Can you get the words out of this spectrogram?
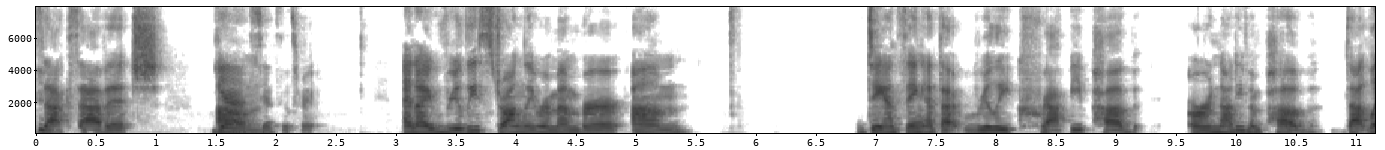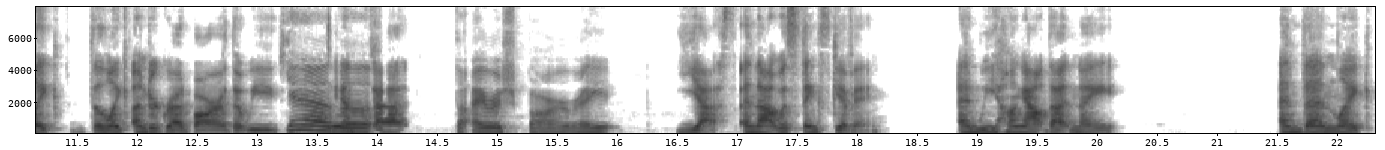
Zach Savage. Yes, Um, yes, that's right. And I really strongly remember um, dancing at that really crappy pub, or not even pub, that like the like undergrad bar that we Yeah, danced the at. the Irish bar, right? Yes. And that was Thanksgiving. And we hung out that night. And then like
